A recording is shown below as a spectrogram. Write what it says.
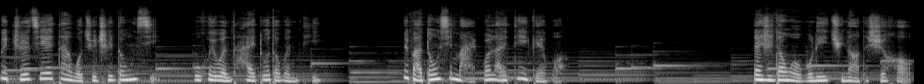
会直接带我去吃东西，不会问太多的问题，会把东西买过来递给我。但是当我无理取闹的时候，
